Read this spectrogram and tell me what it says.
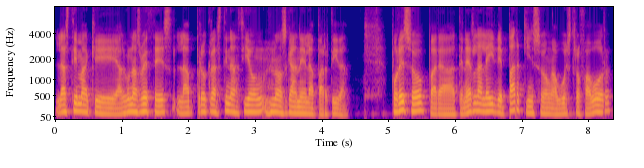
Lástima que algunas veces la procrastinación nos gane la partida. Por eso, para tener la ley de Parkinson a vuestro favor,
